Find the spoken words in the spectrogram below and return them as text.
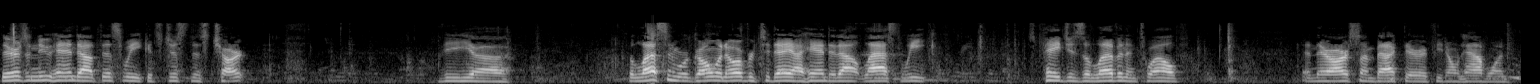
There's a new handout this week. It's just this chart. The uh, the lesson we're going over today I handed out last week. It's pages 11 and 12. And there are some back there if you don't have one.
